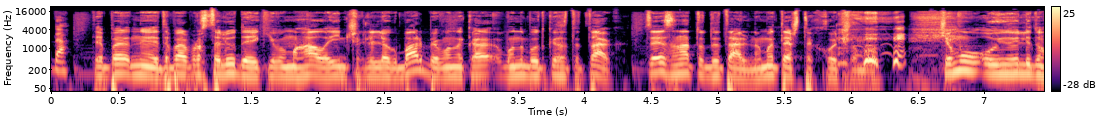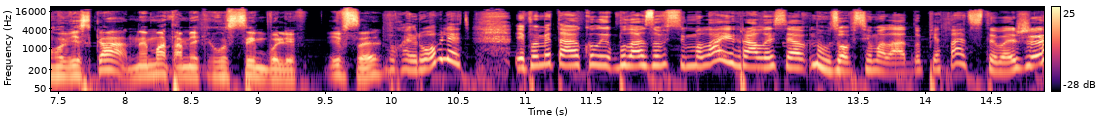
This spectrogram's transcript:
да, Тепер ні, тепер просто люди, які вимагали інших ляльок Барбі, вони вони будуть казати, так, це занадто детально, ми теж так хочемо. Чому у інвалідного візка нема там якихось символів? І все. Ну, хай роблять. Я пам'ятаю, коли була зовсім мала і гралася, ну зовсім мала, до 15 майже.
